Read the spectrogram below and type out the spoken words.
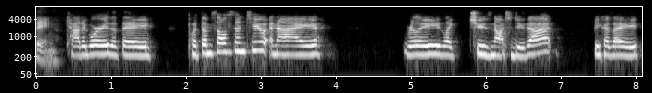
thing category that they put themselves into and I really like choose not to do that because I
